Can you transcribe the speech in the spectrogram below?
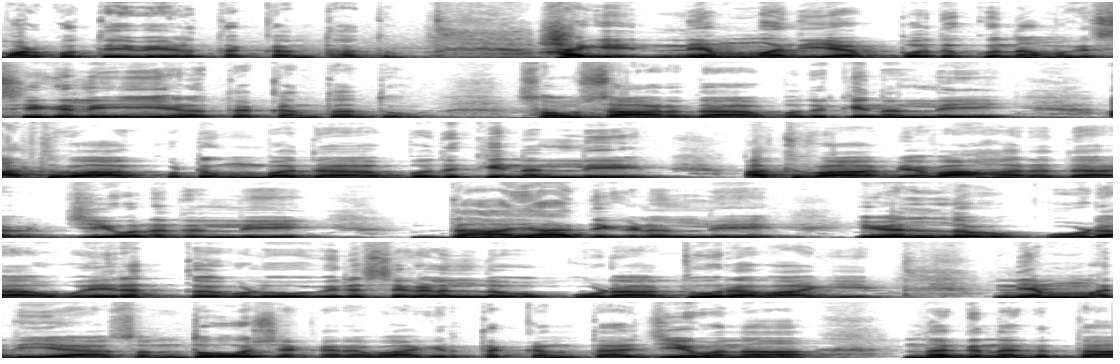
ಮಾಡ್ಕೋತೇವೆ ಹೇಳ್ತಕ್ಕಂಥದ್ದು. ಹಾಗೆ ನೆಮ್ಮದಿಯ ಬದುಕು ನಮಗೆ ಸಿಗಲಿ ಹೇಳ್ತಕ್ಕಂಥದ್ದು. ಸಂಸಾರದ ಬದುಕಿನಲ್ಲಿ ಅಥವಾ ಕುಟುಂಬದ ಬದುಕಿನಲ್ಲಿ ಅಥವಾ ವ್ಯವಹಾರದ ಜೀವನದಲ್ಲಿ ದಾಯಾದಿಗಳಲ್ಲಿ ಇವೆಲ್ಲವೂ ಕೂಡ ವೈರತ್ವಗಳು, ವಿರಸಗಳೆಲ್ಲವೂ ಕೂಡ ದೂರವಾಗಿ ನೆಮ್ಮದಿಯ, ಸಂತೋಷಕರವಾಗಿರ್ತಕ್ಕಂಥ ಜೀವನ ನಗನಗುತ್ತಾ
